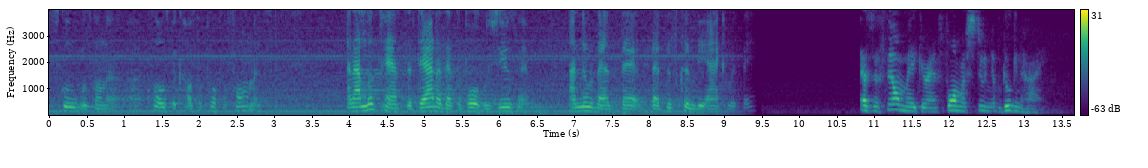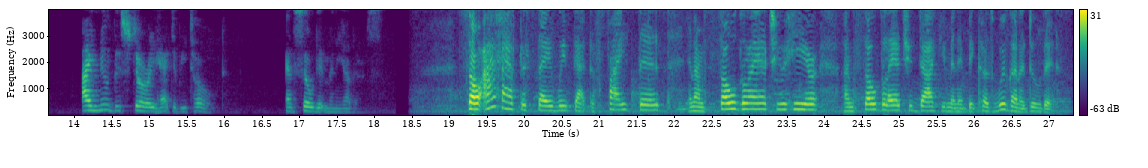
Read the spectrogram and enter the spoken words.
the school was going to uh, close because of poor performance, and I looked at the data that the board was using, I knew that, that, that this couldn't be accurate. As a filmmaker and former student of Guggenheim, I knew this story had to be told, and so did many others. So I have to say we've got to fight this, and I'm so glad you're here. I'm so glad you documented because we're going to do this.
